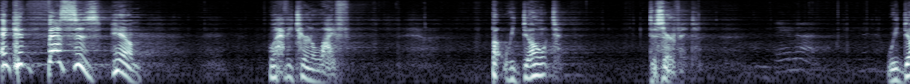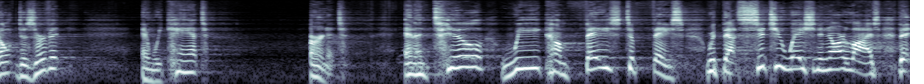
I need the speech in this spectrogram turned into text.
and confesses him we'll have eternal life. But we don't deserve it. We don't deserve it, and we can't earn it. And until we come face to face with that situation in our lives, that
